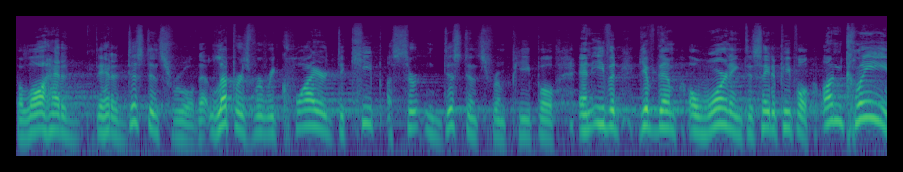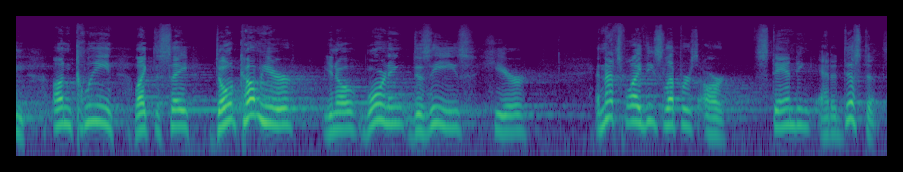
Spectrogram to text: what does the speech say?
The law had a, they had a distance rule that lepers were required to keep a certain distance from people and even give them a warning to say to people, unclean, unclean, like to say, don't come here, you know, warning, disease here. And that's why these lepers are standing at a distance,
